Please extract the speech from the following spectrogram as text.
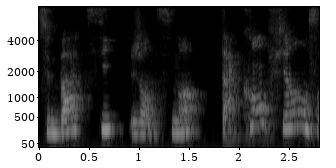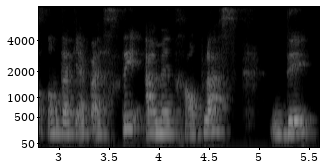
tu bâtis gentiment ta confiance en ta capacité à mettre en place des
